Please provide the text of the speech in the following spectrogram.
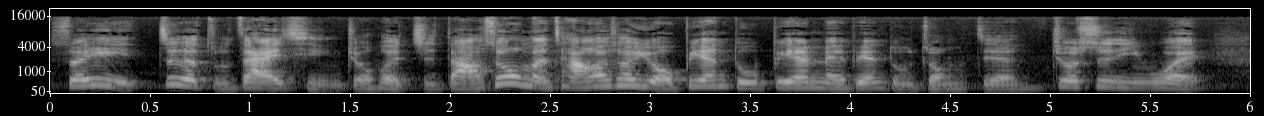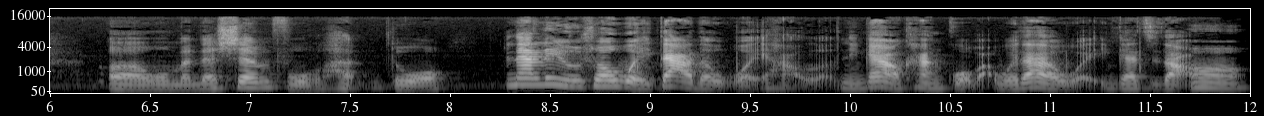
所以这个组在一起，你就会知道。所以我们常会说有边读边，没边读中间，就是因为呃，我们的声符很多。那例如说伟大的伟好了，你应该有看过吧？伟大的伟应该知道。嗯，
